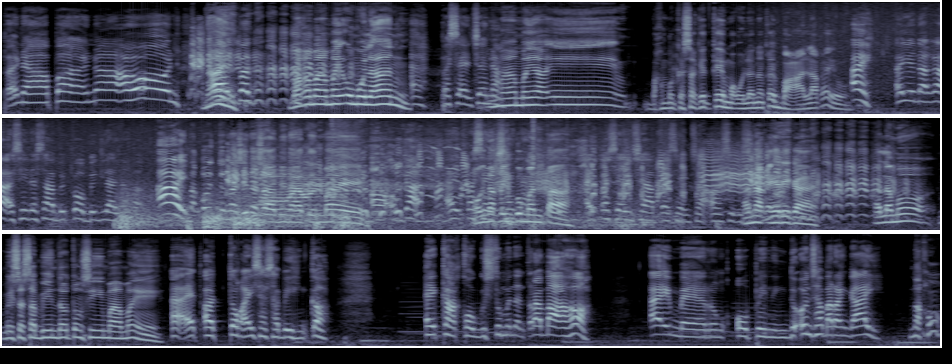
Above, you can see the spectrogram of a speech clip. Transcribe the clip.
panapanahon! Ay, Nay! pag... Baka mamay umulan. Ah, pasensya Eh, na. mamaya eh, baka magkasakit kayo, maulan na kayo, bahala kayo. Ay, ayun na nga, sinasabi ko, bigla na nga. Ay! Ako, ito na sinasabi natin, ma eh. Oo ka. Ay, pasensya Huwag na kayong kumanta. Ay, pasensya, pasensya. Oh, sige, Anak. Erika, alam mo, may sasabihin daw tong si mama eh. Ah, at, at ito ay sasabihin ko. Eh, kako, gusto mo ng trabaho? Ay, merong opening doon sa barangay. Nako,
